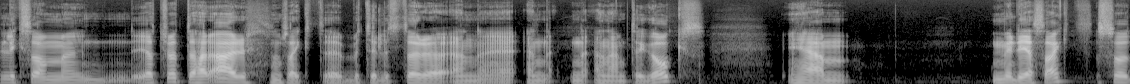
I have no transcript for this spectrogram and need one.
liksom, jag tror att det här är som sagt betydligt större än, än, än MT Gox. Um, med det sagt så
